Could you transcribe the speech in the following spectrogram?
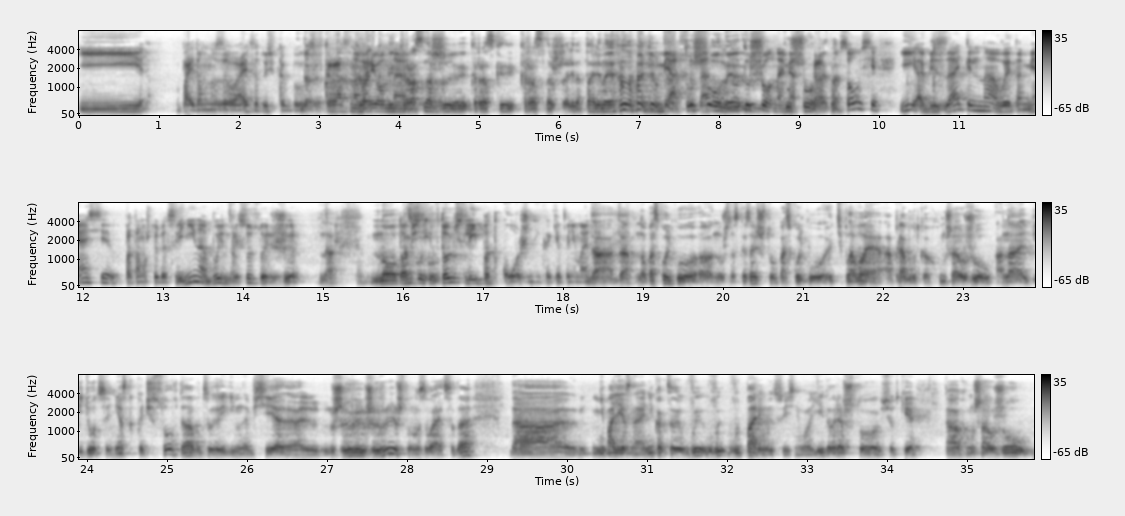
И Поэтому называется, то есть как бы Да. красновареное Красножи, крас, красножарено пареное мясо, тушеное, да? ну, тушеное мясо в красном да. соусе. И обязательно в этом мясе, потому что это свинина, будет Да. присутствовать жир. Да. Но В том, числе, поскольку... в том числе и подкожный, как я понимаю. Да, да. Но поскольку э, нужно сказать, что поскольку тепловая обработка хуншаожоу, она ведется несколько часов, да, вот э, именно все э, жиры-жиры, что называется, да, а, неполезные, они как-то вы- вы- выпариваются из него. И говорят, что все-таки хуншаожоу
